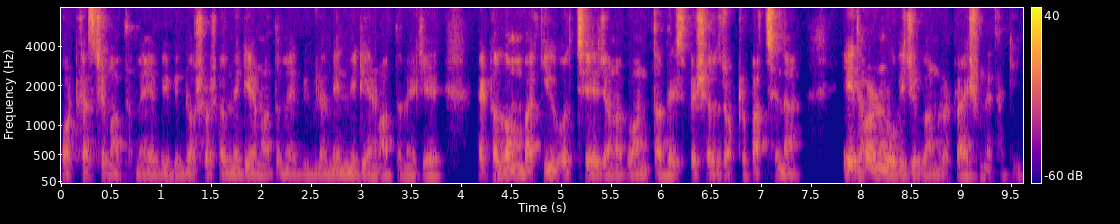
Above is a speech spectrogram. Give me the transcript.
পডকাস্টের মাধ্যমে, বিভিন্ন সোশ্যাল মিডিয়ার মাধ্যমে, বিভিন্ন মেন মিডিয়ার মাধ্যমে যে একটা লম্বা কিউ হচ্ছে, জনগণ তাদের স্পেশাল ডক্টর পাচ্ছে না, এই ধরনের অভিযোগ আমরা প্রায় শুনে থাকি।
